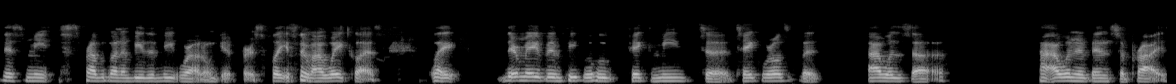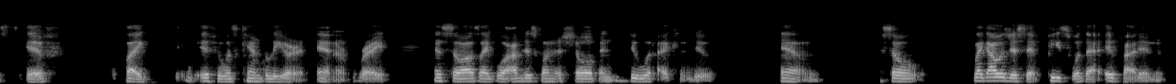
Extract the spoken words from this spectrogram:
this meet is probably going to be the meet where I don't get first place in my weight class. Like there may have been people who picked me to take worlds, but I was uh I wouldn't have been surprised if like if it was Kimberly or Anna, right? And so I was like, well, I'm just going to show up and do what I can do. And so, like, I was just at peace with that if I didn't,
